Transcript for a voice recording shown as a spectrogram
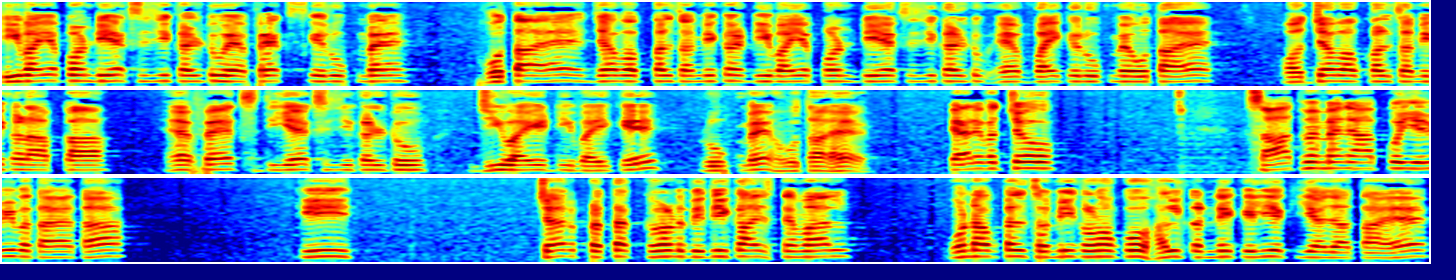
dy upon D X is equal to F X के रूप में होता है, जब अवकल समीकरण dy upon D X is equal to F Y के रूप में होता है, और जब अवकल समीकरण आपका F X D X is equal to G Y D Y के रूप में होता है। प्यारे बच्चों, साथ में मैंने आपको ये भी बताया था कि चर पृथककरण विधि का इस्तेमाल उन अवकल समीकरणों को हल करने के लिए किया जाता है,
